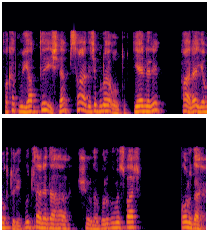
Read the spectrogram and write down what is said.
Fakat bu yaptığı işlem sadece buna oldu. Diğerleri hala yamuk duruyor. Bu bir tane daha şurada grubumuz var. Onu da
